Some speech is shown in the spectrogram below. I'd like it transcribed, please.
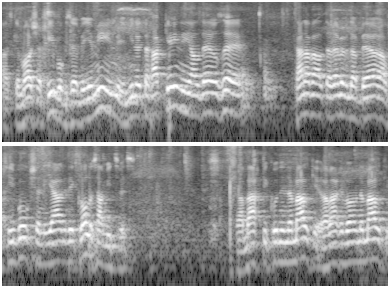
אז כמו שחיבוק זה בימין, ימין תחבקני, על דרך זה כאן אבל תראה מדבר על חיבוק שנהיה על ידי כלולוס המצווס. רמח פיקודין למלכה, רמח איבורם למלכה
